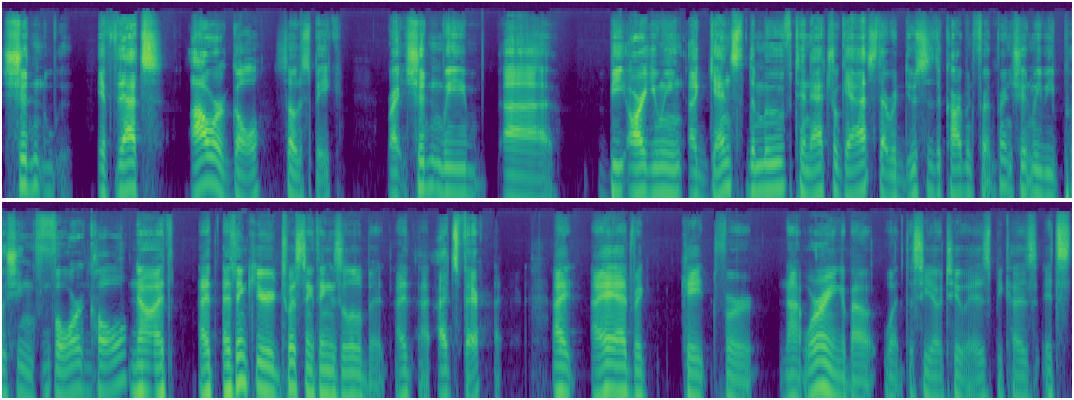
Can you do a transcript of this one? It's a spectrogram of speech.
shouldn't if that's our goal, so to speak, right? Shouldn't we uh, be arguing against the move to natural gas that reduces the carbon footprint? Shouldn't we be pushing for coal? No, I th- I, I think you're twisting things a little bit. I, I That's fair. I I advocate for not worrying about what the CO2 is because it's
